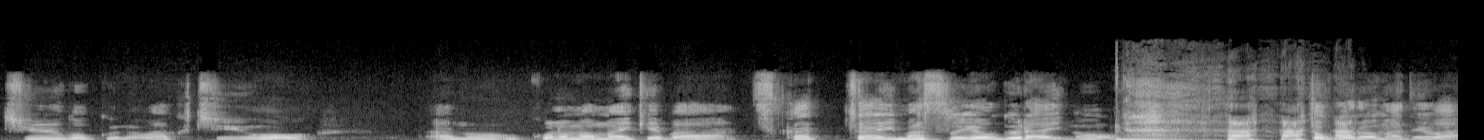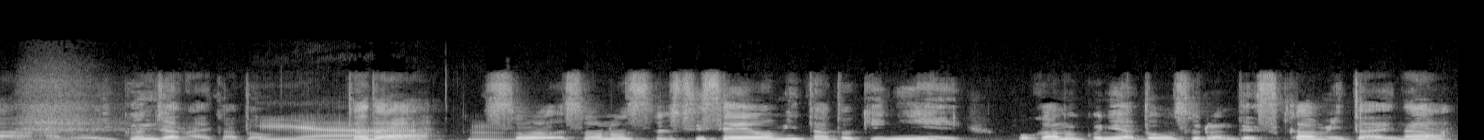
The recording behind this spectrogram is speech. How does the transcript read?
中国のワクチンを、あの、このままいけば使っちゃいますよぐらいのところまでは、あの、行くんじゃないかと。ただ、うんそその姿勢を見たときに、他の国はどうするんですかみたいな、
